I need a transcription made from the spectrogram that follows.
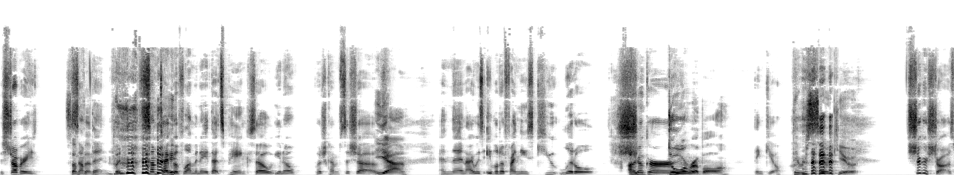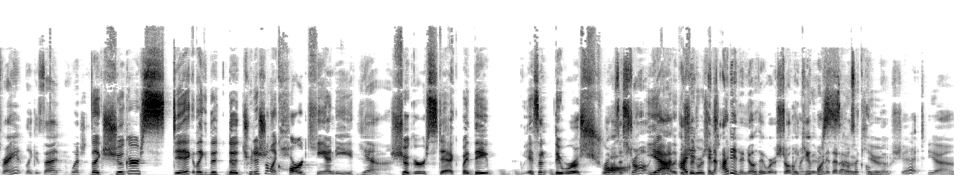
strawberry something. something, but some type of lemonade that's pink. So, you know, push comes to shove. yeah. And then I was able to find these cute little sugar. Adorable. Thank you. They were so cute. Sugar straws, right? Like, is that what? Like sugar stick, like the the traditional like hard candy Yeah. sugar stick, but they isn't they were a straw. It was a straw. Yeah, like the I sugar didn't, was just and I didn't know they were a straw. Oh my Like God, you they were pointed that out. I was so like, oh no shit. yeah.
